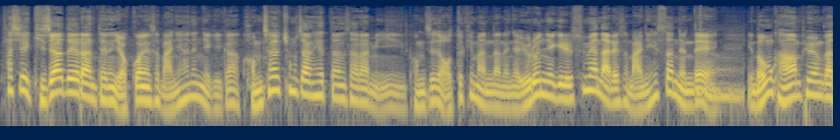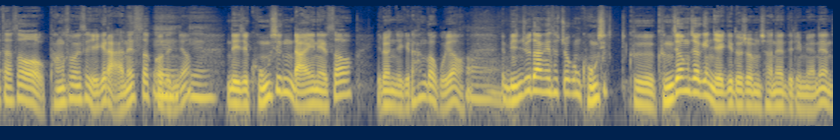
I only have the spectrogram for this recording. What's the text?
사실 기자들한테는 여권에서 많이 하는 얘기가 검찰총장 했던 사람이 범죄자 어떻게 만나느냐 이런 얘기를 수면 아래서 많이 했었는데 너무 강한 표현 같아서 방송에서 얘기를 안 했었거든요. 아. 예, 예. 근데 이제 공식 라인에서 이런 얘기를 한 거고요. 어. 민주당에서 조금 공식 그 긍정적인 얘기도 좀 전해드리면은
